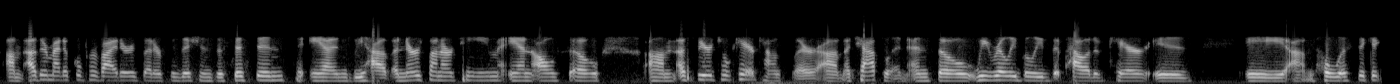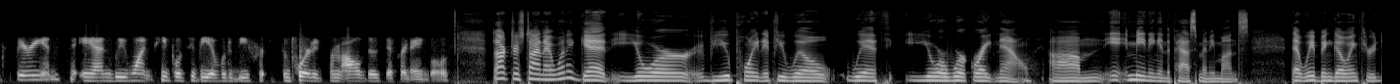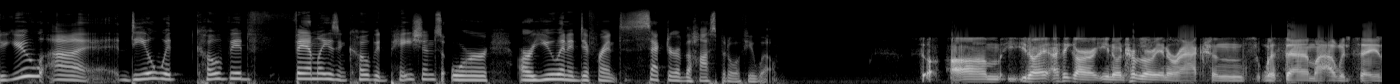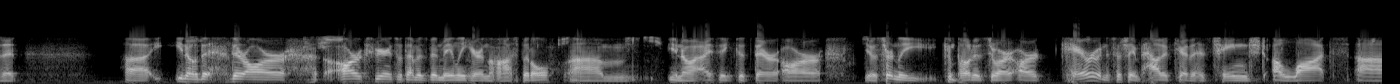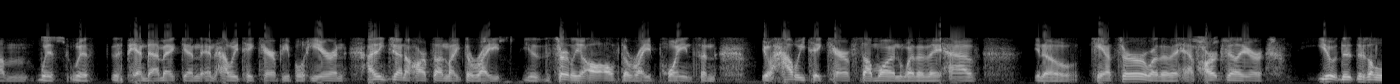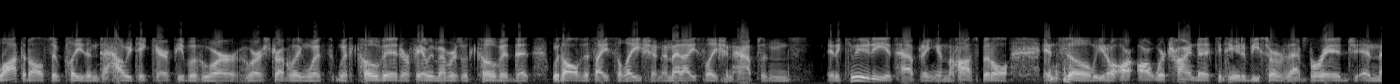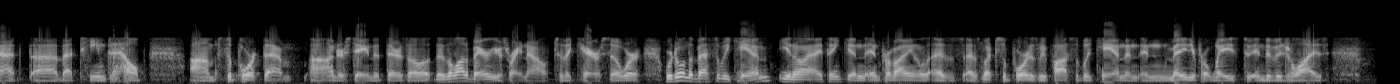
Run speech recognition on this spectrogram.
um, other medical providers that are physicians' assistants, and we have a nurse on our team, and also um, a spiritual care counselor, um, a chaplain. And so we really believe that palliative care is a um, holistic experience, and we want people to be able to be supported from all of those different angles. Dr. Stein, I want to get your viewpoint, if you will, with your work right now, um, meaning in the past many months that we've been going through. Do you uh, deal with COVID families and COVID patients, or are you in a different sector of the hospital, if you will? So, um, you know, I, I think our, you know, in terms of our interactions with them, I would say that, uh, you know, the, there are our experience with them has been mainly here in the hospital. Um, you know, I think that there are, you know, certainly components to our, our care and especially in palliative care that has changed a lot um, with with the pandemic and, and how we take care of people here. And I think Jenna harped on like the right, you know, certainly all of the right points and you know how we take care of someone, whether they have you know, cancer or whether they have heart failure. You know, there, there's a lot that also plays into how we take care of people who are who are struggling with with COVID or family members with COVID. That with all of this isolation, and that isolation happens in the community, it's happening in the hospital, and so you know, our, our, we're trying to continue to be sort of that bridge and that uh, that team to help um, support them, uh, understanding that there's a there's a lot of barriers right now to the care. So we're we're doing the best that we can, you know, I think, in, in providing as as much support as we possibly can, in, in many different ways to individualize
